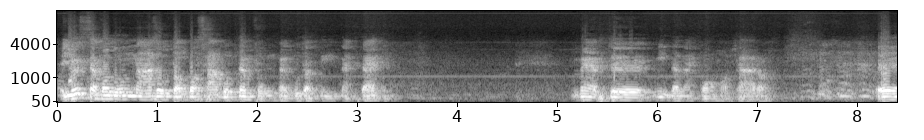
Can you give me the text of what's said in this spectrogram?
egy összemadonnázottabb a számot nem fogunk megmutatni itt nektek, mert ö, mindennek van határa. Ö,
